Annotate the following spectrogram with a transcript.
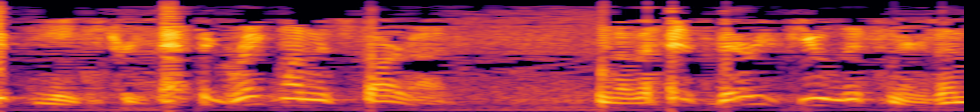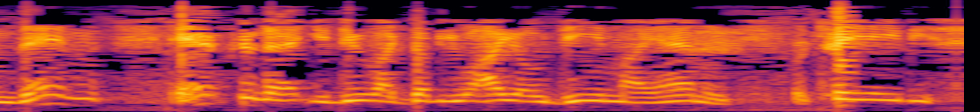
58th Street. That's a great one to start on. You know, that has very few listeners. And then after that, you do like WIOD in Miami or KABC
